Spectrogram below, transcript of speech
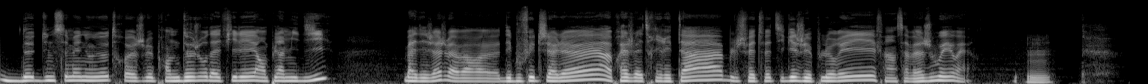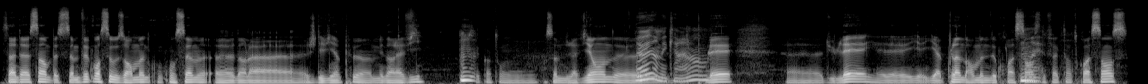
d'une semaine ou l'autre, je vais prendre deux jours d'affilée en plein midi, bah déjà je vais avoir euh, des bouffées de chaleur, après je vais être irritable, je vais être fatigué, je vais pleurer, enfin ça va jouer, ouais. Hmm. C'est intéressant parce que ça me fait penser aux hormones qu'on consomme euh, dans la. Je dévie un peu, hein, mais dans la vie. Hmm. C'est quand on consomme de la viande, euh, Ah ouais, non, mais carrément. du poulet, euh, du lait, il y a- y, plein d'hormones de croissance, Ouais. des facteurs de croissance.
